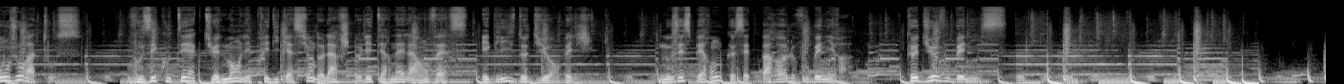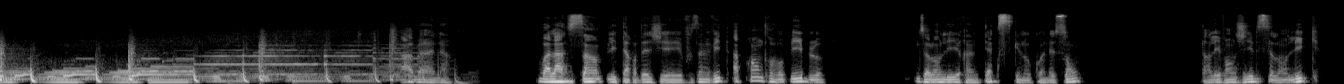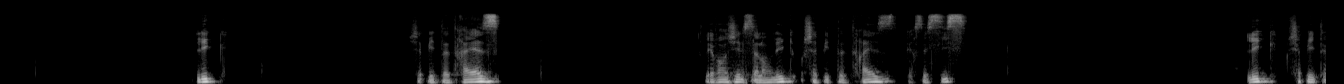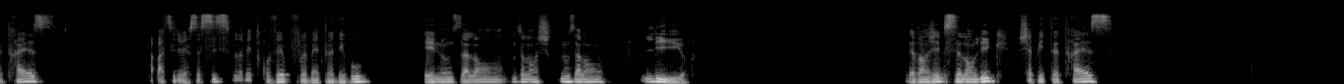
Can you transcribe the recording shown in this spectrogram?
Bonjour à tous. Vous écoutez actuellement les prédications de l'Arche de l'Éternel à Anvers, Église de Dieu en Belgique. Nous espérons que cette parole vous bénira. Que Dieu vous bénisse. Amen. Voilà, sans plus tarder, je vous invite à prendre vos Bibles. Nous allons lire un texte que nous connaissons dans l'Évangile selon Luc. Luc, chapitre 13. L'Évangile selon Luc, chapitre 13, verset 6. Luc, chapitre 13. À partir du verset 6, vous avez trouvé, vous pouvez mettre debout. Et nous allons, nous allons, nous allons lire. L'Évangile selon Luc, chapitre 13,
